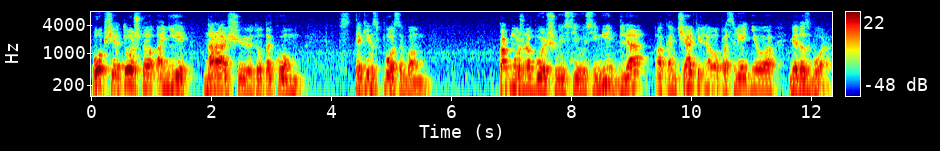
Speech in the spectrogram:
Общее то, что они наращивают вот таком, таким способом как можно большую силу семьи для окончательного последнего медосбора.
